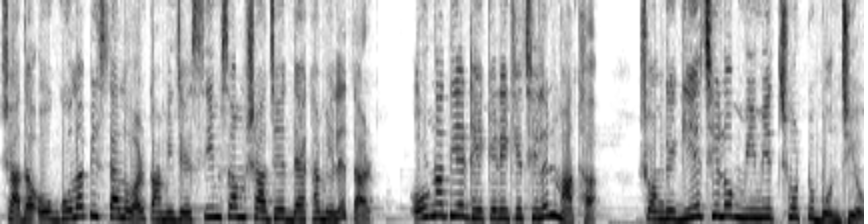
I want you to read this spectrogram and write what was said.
সাদা ও গোলাপি সালোয়ার কামিজে সিমসাম সাজে দেখা মেলে তার। ওড়না দিয়ে ঢেকে রেখেছিলেন মাথা। সঙ্গে গিয়েছিল মিমির ছোট্ট বঞ্জিও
